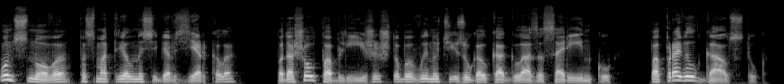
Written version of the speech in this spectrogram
Он снова посмотрел на себя в зеркало, подошел поближе, чтобы вынуть из уголка глаза соринку, поправил галстук.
